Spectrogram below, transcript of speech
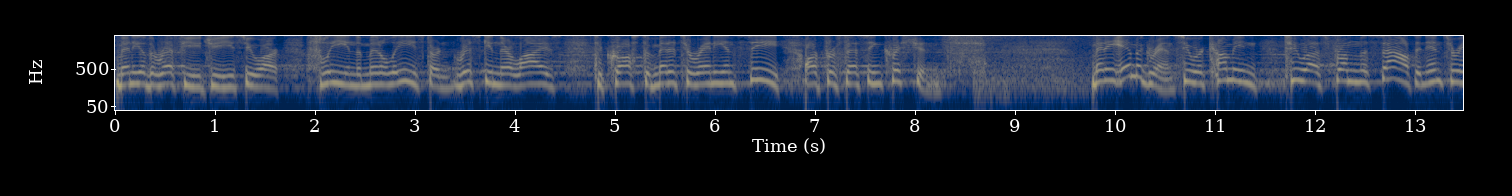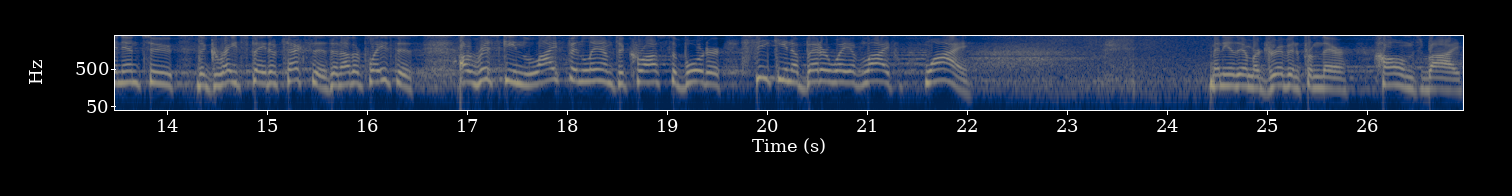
Many of the refugees who are fleeing the Middle East are risking their lives to cross the Mediterranean Sea are professing Christians. Many immigrants who are coming to us from the South and entering into the great state of Texas and other places are risking life and limb to cross the border, seeking a better way of life. Why? Many of them are driven from their homes by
